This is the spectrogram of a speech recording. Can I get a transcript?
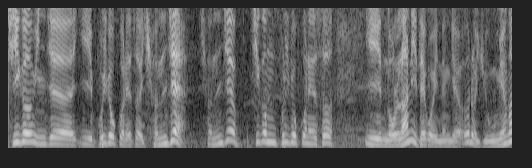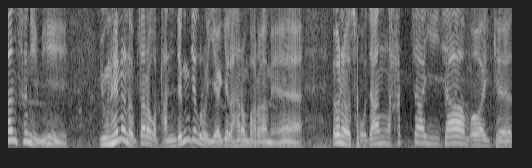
지금 이제 이 불교권에서 현재 현재 지금 불교권에서 이 논란이 되고 있는 게 어느 유명한 스님이 윤회는 없다라고 단정적으로 이야기를 하는 바람에 어느 소장 학자이자 뭐 이렇게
